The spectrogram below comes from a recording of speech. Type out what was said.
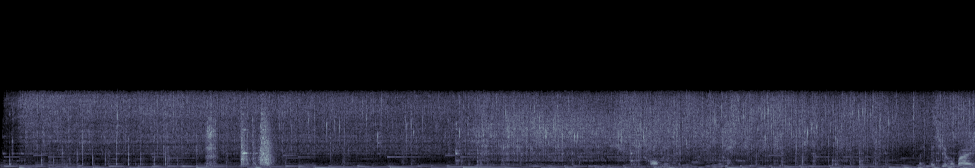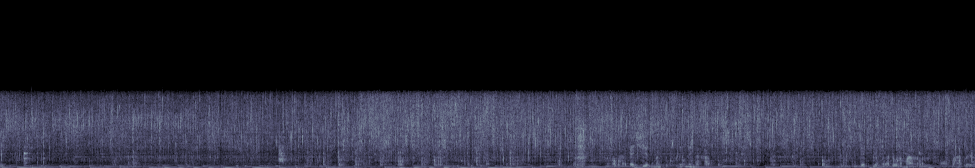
ไก่เชียงลงไป แล้วก็ผัดไก่เชียงให้มันสุกนิดนึงนะครับไก่เชียงเวลาโดนน้ำมันแล้วมันหอมมากเลย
